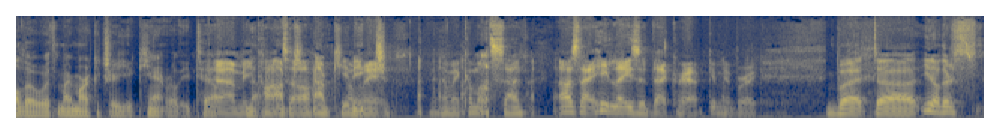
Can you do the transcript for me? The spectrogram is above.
Although with my marquetry, you can't really tell. Yeah, I mean, you No, can't I'm, tell. I'm kidding. I mean, I mean, come on, son. I was like, he lasered that crap. Give me a break. but uh, you know, there's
